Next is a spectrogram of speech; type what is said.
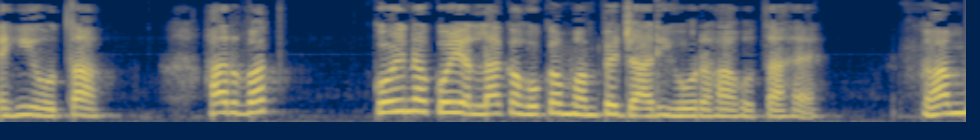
نہیں ہوتا ہر وقت کوئی نہ کوئی اللہ کا حکم ہم پہ جاری ہو رہا ہوتا ہے ہم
